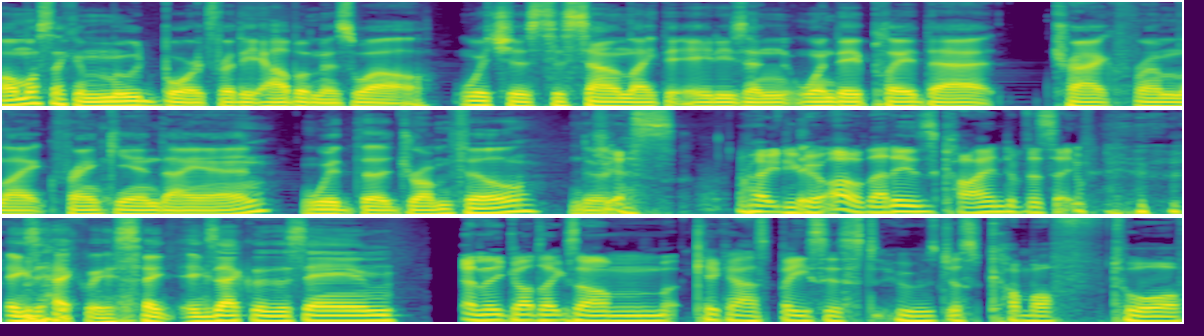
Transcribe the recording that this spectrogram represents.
almost like a mood board for the album as well which is to sound like the 80s and when they played that track from like frankie and diane with the drum fill the- Yes. Right. You go, oh, that is kind of the same. exactly it's like exactly the same And they got like some kick ass bassist who's just come off tour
